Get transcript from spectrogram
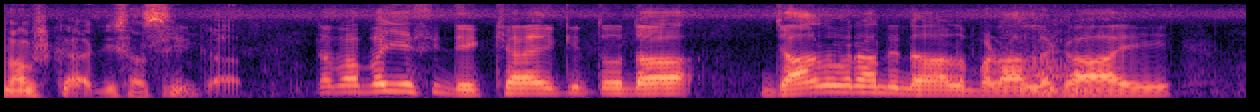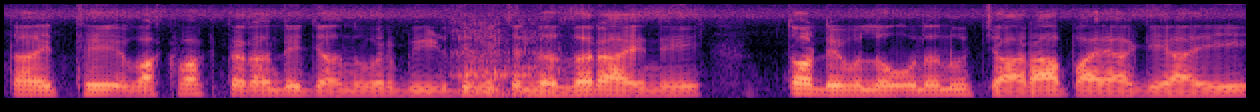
ਨਮਸਕਾਰ ਜੀ ਸਤਿ ਸ੍ਰੀ ਅਕਾਲ। ਤਾਂ ਬਾਬਾ ਜੀ ਅਸੀਂ ਦੇਖਿਆ ਹੈ ਕਿ ਤੁਹਾਡਾ ਜਾਨਵਰਾਂ ਦੇ ਨਾਲ ਬੜਾ ਲਗਾਅ ਹੈ ਤਾਂ ਇੱਥੇ ਵੱਖ-ਵੱਖ ਤਰ੍ਹਾਂ ਦੇ ਜਾਨਵਰ ਬੀੜ ਦੇ ਵਿੱਚ ਨਜ਼ਰ ਆਏ ਨੇ। ਤੁਹਾਡੇ ਵੱਲੋਂ ਉਹਨਾਂ ਨੂੰ ਚਾਰਾ ਪਾਇਆ ਗਿਆ ਹੈ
